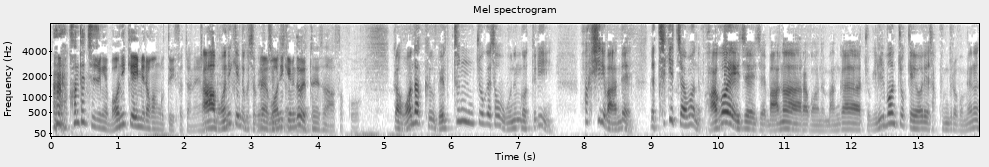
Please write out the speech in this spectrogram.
컨텐츠 중에 머니 게임이라고 한 것도 있었잖아요. 아 머니 게임도 그렇죠. 네, 웹툰이죠. 머니 게임도 네. 웹툰에서 나왔었고. 그러니까 워낙 그 웹툰 쪽에서 오는 것들이 확실히 많은데 근데 특이점은 과거에 이제 이제 만화라고 하는 망가 쪽 일본 쪽 계열의 작품들을 보면은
